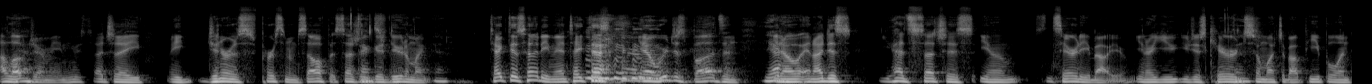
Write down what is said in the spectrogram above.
I love Jeremy, and he was such a a generous person himself, but such Thanks a good dude. I'm like, take this hoodie, man, take this. you know, we're just buds, and Yeah. you know, and I just you had such a you know sincerity about you. You know, you you just cared so much about people, and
